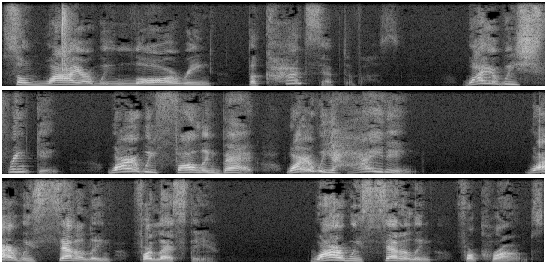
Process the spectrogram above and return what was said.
So why are we lowering the concept of us? Why are we shrinking? Why are we falling back? Why are we hiding? Why are we settling for less than? Why are we settling for crumbs?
